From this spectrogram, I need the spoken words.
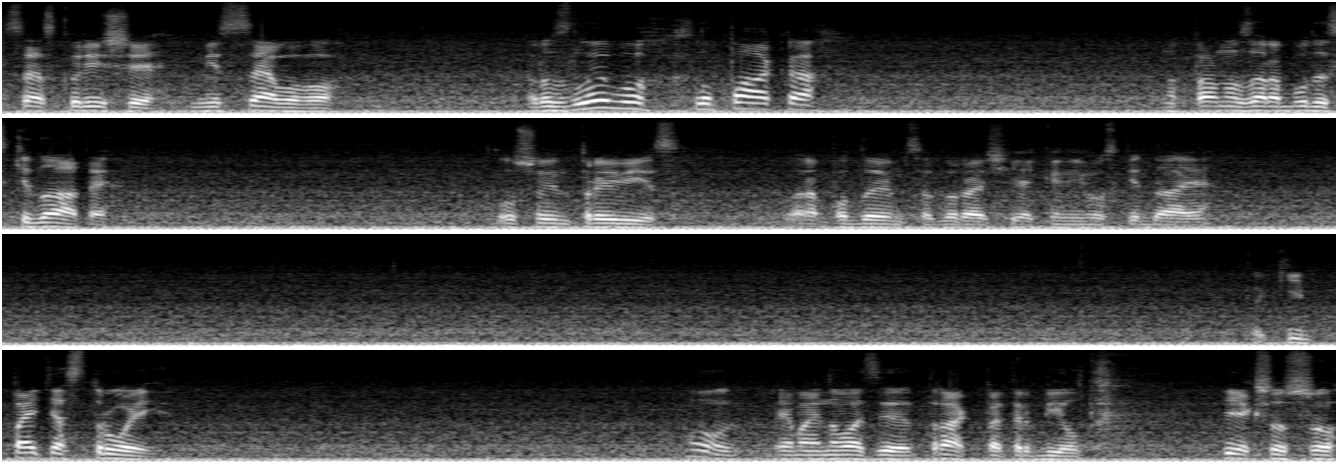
Це скоріше місцевого розливу хлопака. Напевно, зараз буде скидати. То, що він привіз. Зараз подивимося, до речі, як він його скидає. Такий Петя строй. Ну, я маю на увазі трак Петербілд, якщо що.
